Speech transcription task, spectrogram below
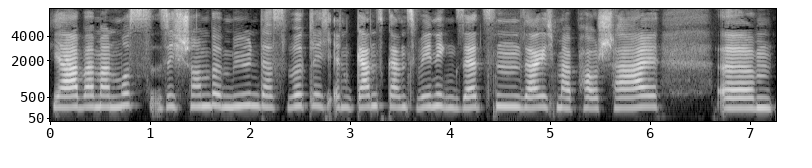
Ja, aber man muss sich schon bemühen, das wirklich in ganz, ganz wenigen Sätzen, sage ich mal pauschal, ähm,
